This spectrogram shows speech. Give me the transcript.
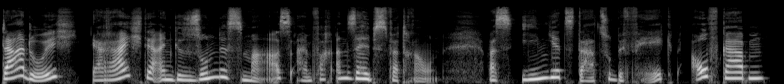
Dadurch erreicht er ein gesundes Maß einfach an Selbstvertrauen, was ihn jetzt dazu befähigt, Aufgaben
